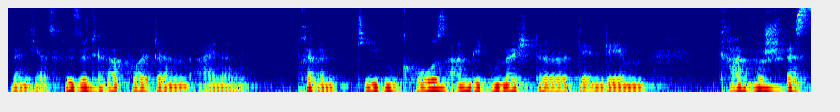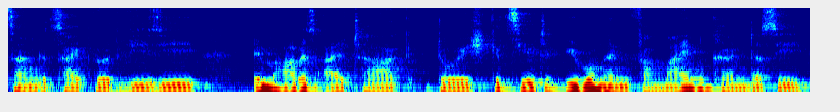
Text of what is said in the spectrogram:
wenn ich als Physiotherapeutin einen präventiven Kurs anbieten möchte, in dem Krankenschwestern gezeigt wird, wie sie im Arbeitsalltag durch gezielte Übungen vermeiden können, dass sie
